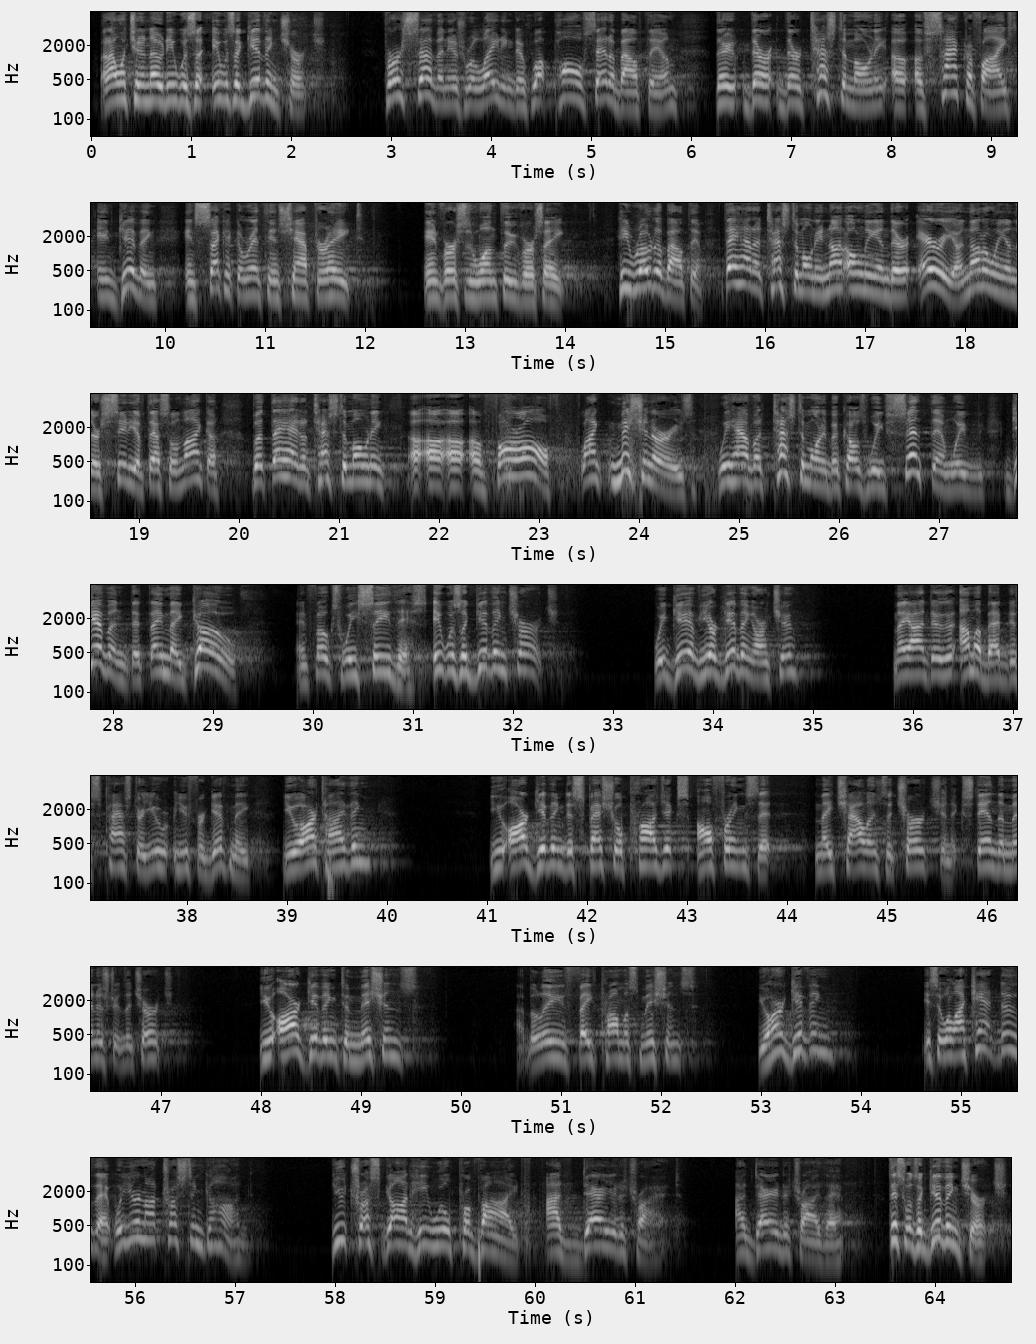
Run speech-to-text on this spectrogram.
but I want you to note it was a, it was a giving church. Verse 7 is relating to what Paul said about them, their, their, their testimony of, of sacrifice and giving in 2 Corinthians chapter 8, in verses 1 through verse 8. He wrote about them. They had a testimony not only in their area, not only in their city of Thessalonica, but they had a testimony uh, uh, uh, far off, like missionaries. We have a testimony because we've sent them, we've given that they may go. And folks, we see this. It was a giving church. We give. You're giving, aren't you? May I do that? I'm a Baptist pastor. You, you forgive me. You are tithing. You are giving to special projects, offerings that may challenge the church and extend the ministry of the church. You are giving to missions. I believe faith promise missions. You are giving. You say, Well, I can't do that. Well, you're not trusting God. You trust God, He will provide. I dare you to try it. I dare you to try that. This was a giving church.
